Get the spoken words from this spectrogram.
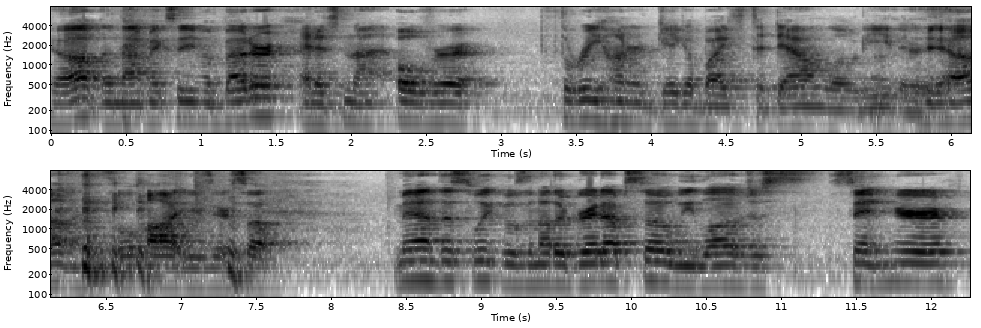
Yep, and that makes it even better. And it's not over 300 gigabytes to download either. Yeah, it's a lot easier. So, man, this week was another great episode. We love just sitting here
